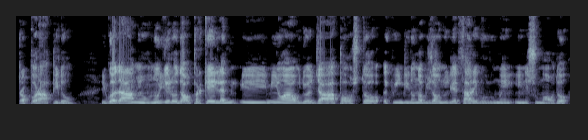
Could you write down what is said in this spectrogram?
troppo rapido. Il guadagno non glielo do perché il, il mio audio è già a posto e quindi non ho bisogno di alzare il volume in nessun modo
